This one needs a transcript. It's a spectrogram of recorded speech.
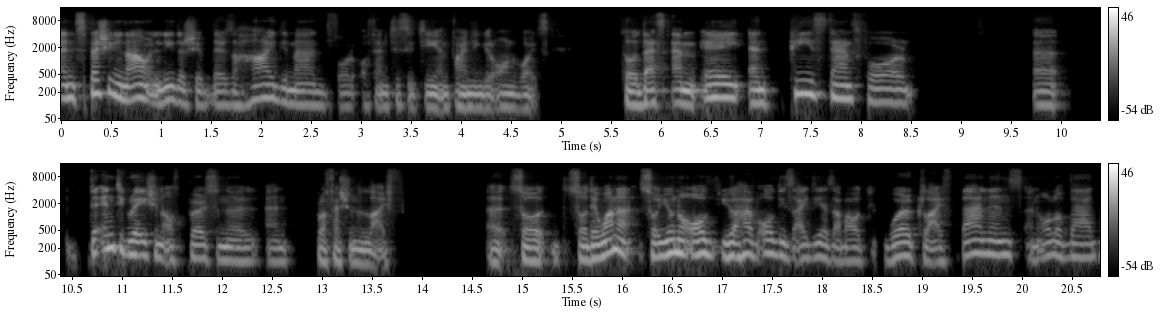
and especially now in leadership, there's a high demand for authenticity and finding your own voice. So that's MA, and P stands for uh, the integration of personal and professional life. Uh, so so they wanna so you know all you have all these ideas about work life balance and all of that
